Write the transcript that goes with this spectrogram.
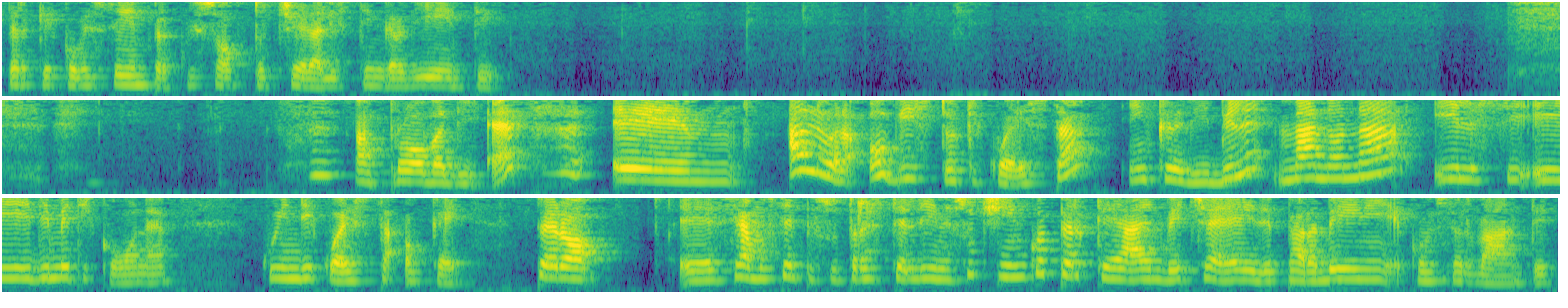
perché come sempre qui sotto c'è la lista ingredienti a prova di eh? e, ehm, allora ho visto che questa incredibile ma non ha il, il dimeticone. Quindi questa ok. Però eh, siamo sempre su 3 stelline su 5 perché ha invece parabeni e conservanti.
